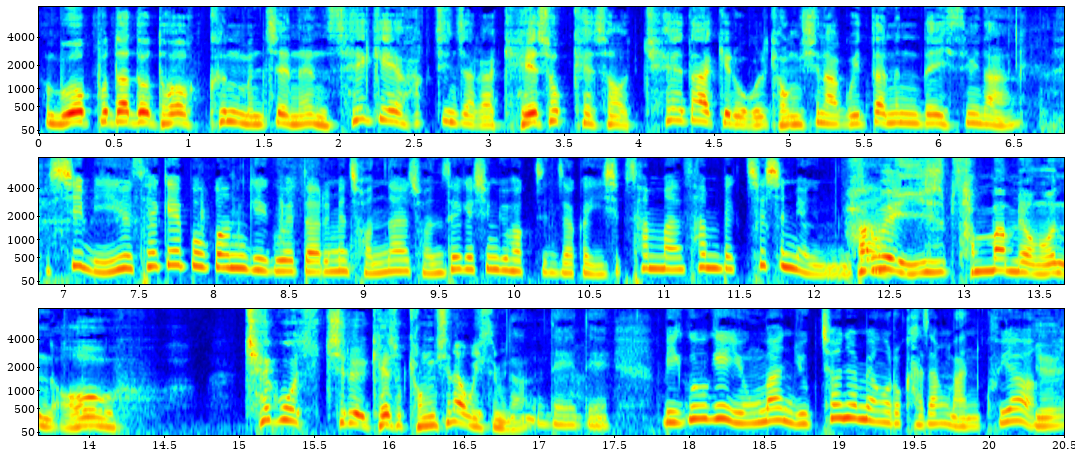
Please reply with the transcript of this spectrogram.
무엇보다도 더 큰 문제는 세계 확진자가 계속해서 최다 기록을 경신하고 있다는 데 있습니다. 12일 세계보건기구에 따르면 전날 전 세계 신규 확진자가 23만 370명입니다. 하루에 23만 명은 어우 최고 수치를 계속 경신하고 있습니다. 네, 네. 미국이 6만 6천여 명으로 가장 많고요. 예.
